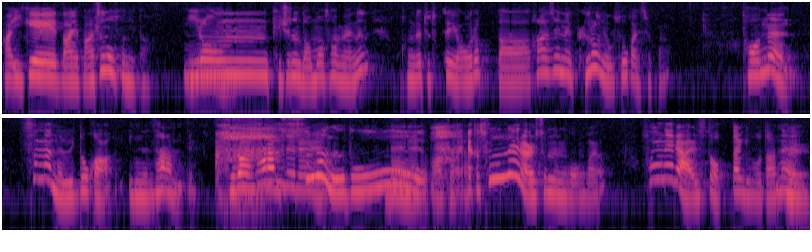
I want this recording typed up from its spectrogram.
아 이게 나의 마지노선이다. 음. 이런 기준을 넘어서면은 관계 지속되기 어렵다 하시는 그런 요소가 있을까요? 저는 숨은 의도가 있는 사람들 그런 사람들을 아, 숨은 의도. 네 맞아요. 약간 속내를 알 수 없는 건가요? 속내를 알 수 없다기보다는 네.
